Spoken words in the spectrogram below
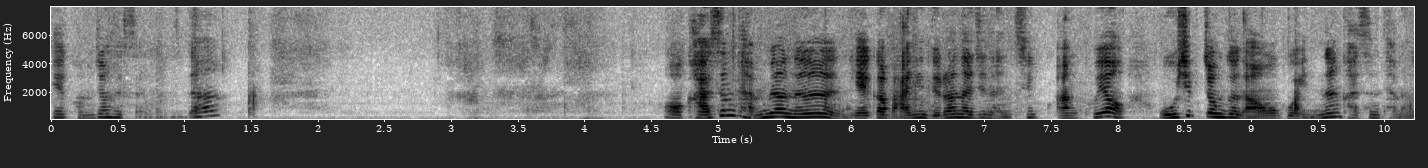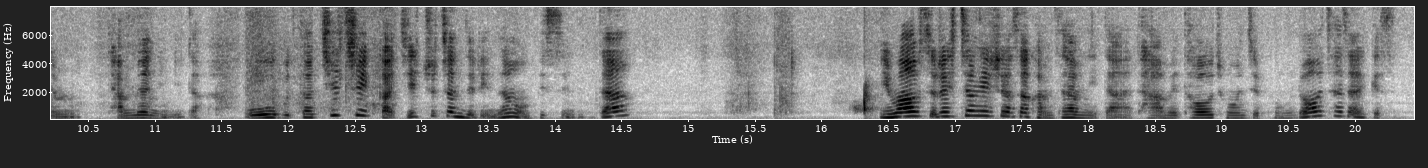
이렇게 검정 색 상입니다. 어, 가슴 단면은 얘가 많이 늘어나진 않지, 않고요. 50 정도 나오고 있는 가슴 단면, 단면입니다. 5호부터 77까지 추천드리는 원피스입니다. 이마우스를 시청해주셔서 감사합니다. 다음에 더 좋은 제품으로 찾아뵙겠습니다.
